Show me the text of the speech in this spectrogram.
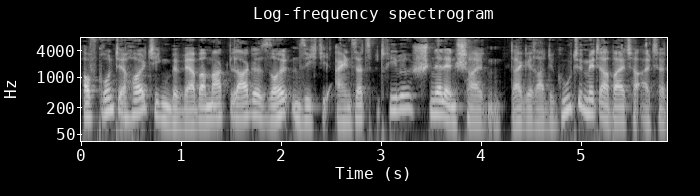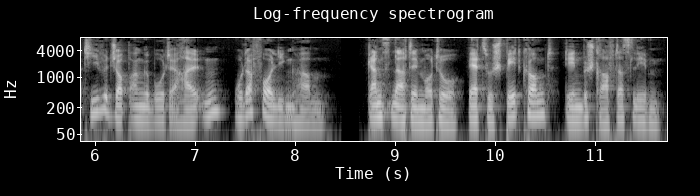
Aufgrund der heutigen Bewerbermarktlage sollten sich die Einsatzbetriebe schnell entscheiden, da gerade gute Mitarbeiter alternative Jobangebote erhalten oder vorliegen haben. Ganz nach dem Motto, wer zu spät kommt, den bestraft das Leben.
